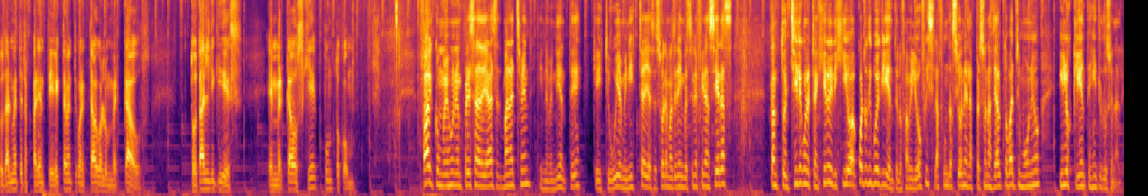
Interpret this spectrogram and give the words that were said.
totalmente transparente, directamente conectado con los mercados, total liquidez en mercadosg.com. Falcom es una empresa de asset management independiente que distribuye, administra y asesora en materia de inversiones financieras, tanto en Chile como en el extranjero, dirigido a cuatro tipos de clientes: los family office, las fundaciones, las personas de alto patrimonio y los clientes institucionales.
